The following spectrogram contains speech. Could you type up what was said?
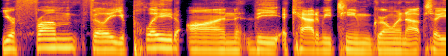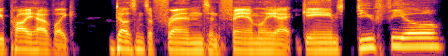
you're from Philly. You played on the academy team growing up, so you probably have like dozens of friends and family at games. Do you feel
